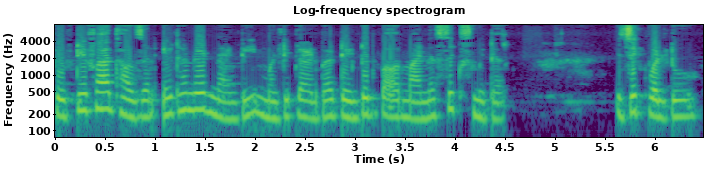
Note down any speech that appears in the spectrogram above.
55,890 multiplied by 10 to the power minus 6 meter is equal to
